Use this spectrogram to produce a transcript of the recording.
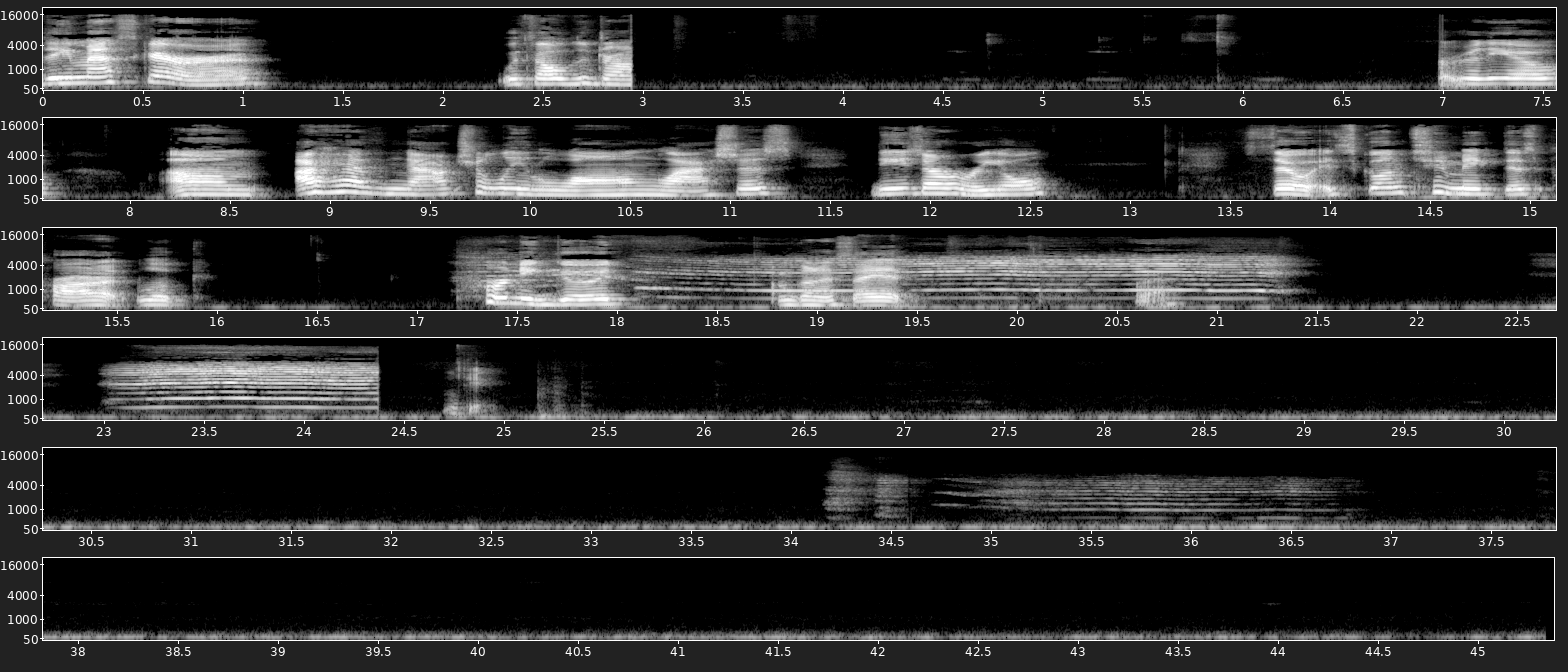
the mascara with all the drama video. Um, I have naturally long lashes. These are real. So it's going to make this product look pretty good. I'm going to say it. Okay.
